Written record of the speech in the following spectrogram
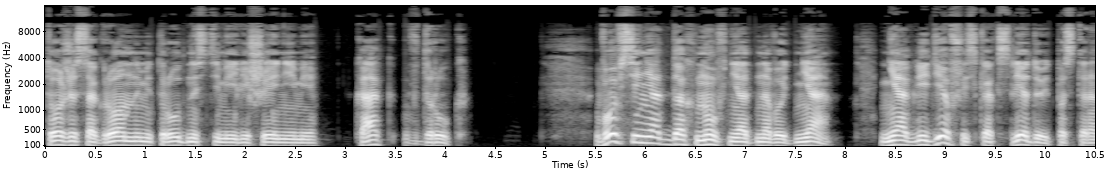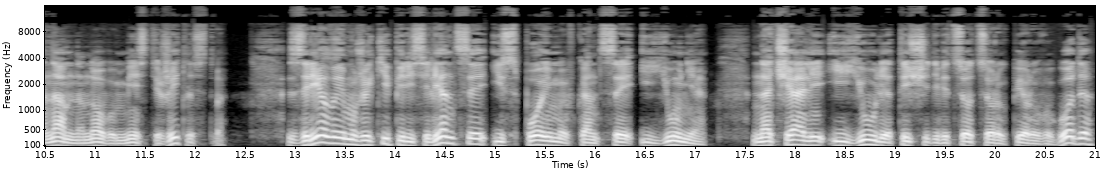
тоже с огромными трудностями и лишениями, как вдруг. Вовсе не отдохнув ни одного дня, не оглядевшись как следует по сторонам на новом месте жительства, зрелые мужики-переселенцы из поймы в конце июня, начале июля 1941 года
